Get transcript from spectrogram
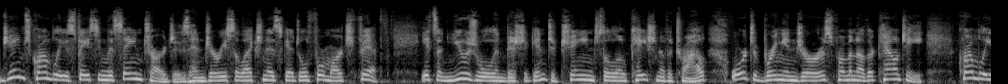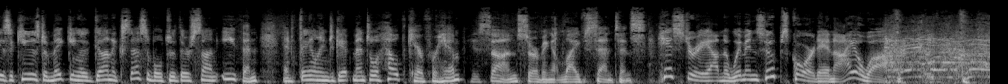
James Crumbley is facing the same charges and jury selection is scheduled for March 5th. It's unusual in Michigan to change the location of a trial or to bring in jurors from another county. Crumbley is accused of making a gun accessible to their son Ethan and failing to get mental health care for him. His son serving a life sentence. History on the women's hoops court in Iowa.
